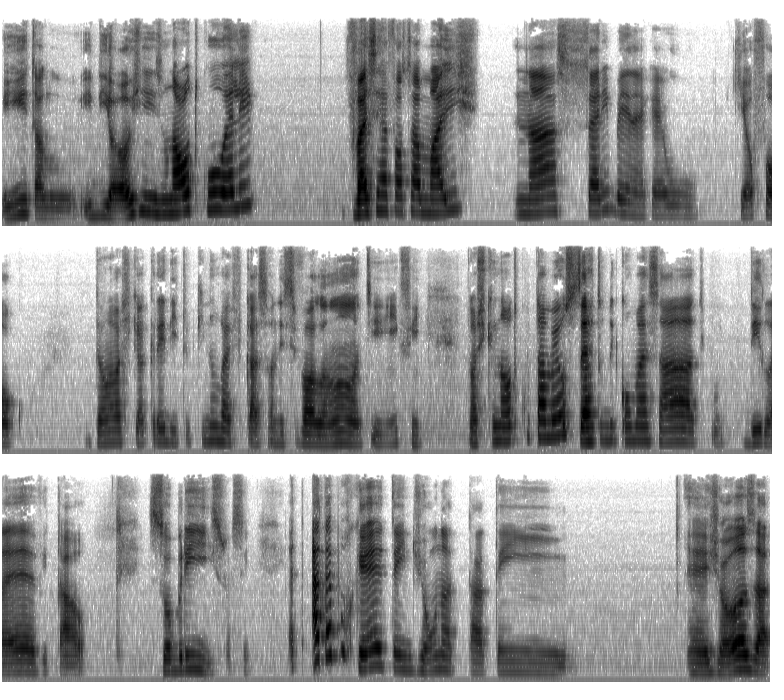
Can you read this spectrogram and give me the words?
Ítalo e Diógenes, o Náutico ele vai se reforçar mais na Série B, né? Que é o, que é o foco. Então eu acho que acredito que não vai ficar só nesse volante, enfim. Então acho que o Náutico tá meio certo de começar, tipo, de leve e tal. Sobre isso, assim. Até porque tem Jonathan, tem é, Josa,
